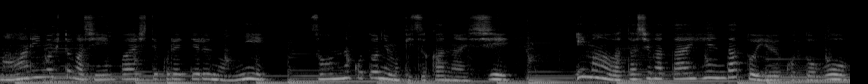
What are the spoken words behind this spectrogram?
周りの人が心配してくれてるのにそんなことにも気づかないし今私が大変だということを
